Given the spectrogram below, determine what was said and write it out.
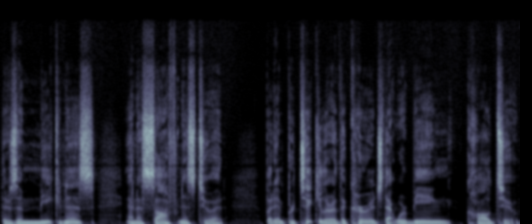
There's a meekness and a softness to it, but in particular, the courage that we're being called to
